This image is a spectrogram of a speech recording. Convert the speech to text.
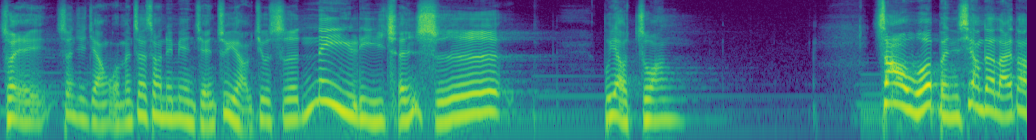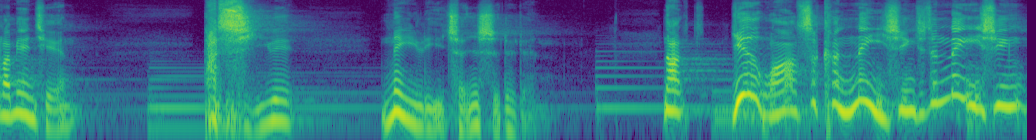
所以圣经讲，我们在上帝面前最好就是内里诚实，不要装。照我本相的来到了面前，他喜悦。内里诚实的人，那耶和华是看内心，其实内心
